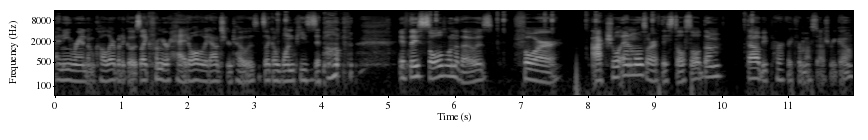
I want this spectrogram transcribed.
any random color, but it goes like from your head all the way down to your toes. It's like a one piece zip up. if they sold one of those for actual animals or if they still sold them, that would be perfect for Mustache Rico.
